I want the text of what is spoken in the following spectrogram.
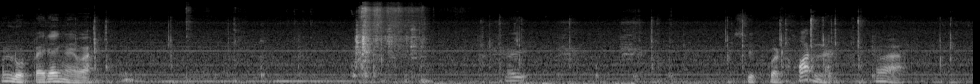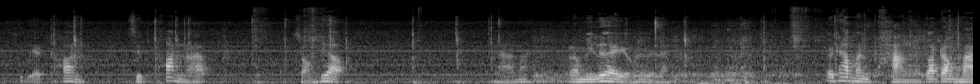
มันหลุดไปได้ไงวะ เฮ้ยสิบกว่าท่อนนะว่าสิบเอ็ดท่อนสิบท่อนนะครับสองเที่ยว หามาเรามีเลื่อยอยู่ไม่เป็นไรเออถ้ามันพังก็ต้องมา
